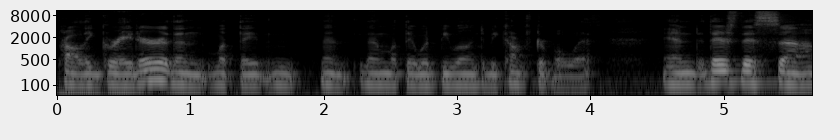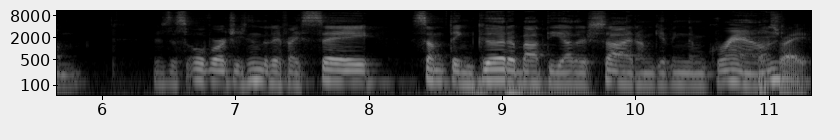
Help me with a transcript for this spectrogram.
probably greater than what they than, than what they would be willing to be comfortable with and there's this um, there's this overarching thing that if I say something good about the other side, I'm giving them ground. That's right.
